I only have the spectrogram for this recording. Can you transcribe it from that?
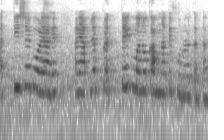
अतिशय भोळे आहेत आणि आपल्या प्रत्येक मनोकामना ते पूर्ण करतात.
